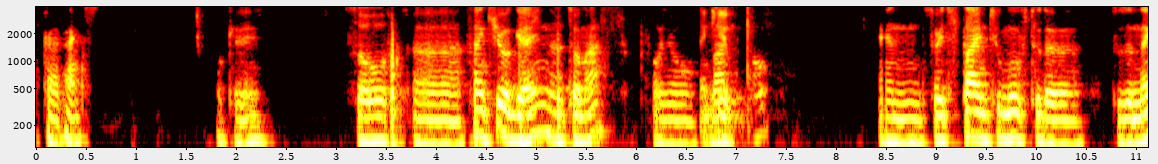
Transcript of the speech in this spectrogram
Okay, thanks. Okay. So uh, thank you again, uh, Thomas, for your thank you. And so it's time to move to the to the next.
